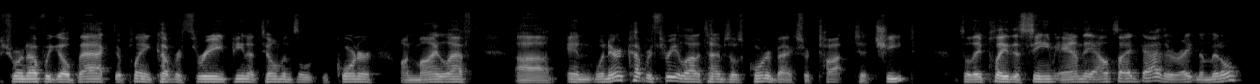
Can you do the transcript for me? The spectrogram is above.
sure enough, we go back. They're playing cover three. Peanut Tillman's the corner on my left. Uh, and when they're in cover three, a lot of times those cornerbacks are taught to cheat. So they play the seam and the outside guy. They're right in the middle.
